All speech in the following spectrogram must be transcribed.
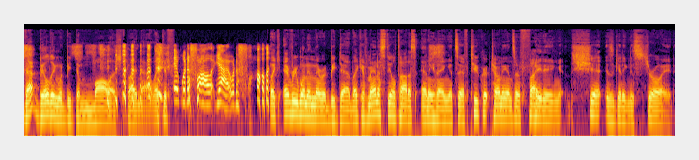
that building would be demolished by now. Like if it would have fallen yeah it would have fallen like everyone in there would be dead. Like if Man of Steel taught us anything, it's if two Kryptonians are fighting, shit is getting destroyed.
